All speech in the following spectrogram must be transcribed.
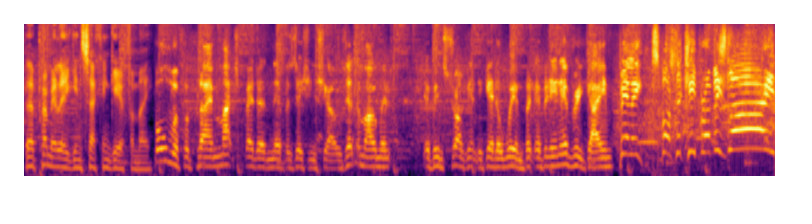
the Premier League in second gear for me. Bournemouth are playing much better than their position shows. At the moment, they've been struggling to get a win, but they've been in every game. Billy spots the keeper of his line.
